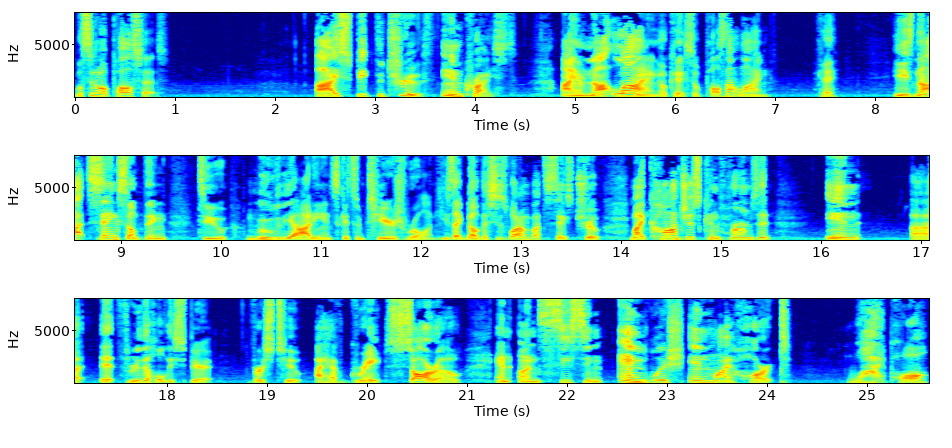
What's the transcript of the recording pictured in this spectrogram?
Listen to what Paul says I speak the truth in Christ. I am not lying. Okay, so Paul's not lying. Okay? He's not saying something to move the audience, get some tears rolling. He's like, no, this is what I'm about to say is true. My conscience confirms it in uh, it through the Holy Spirit. Verse 2 I have great sorrow and unceasing anguish in my heart. Why, Paul?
